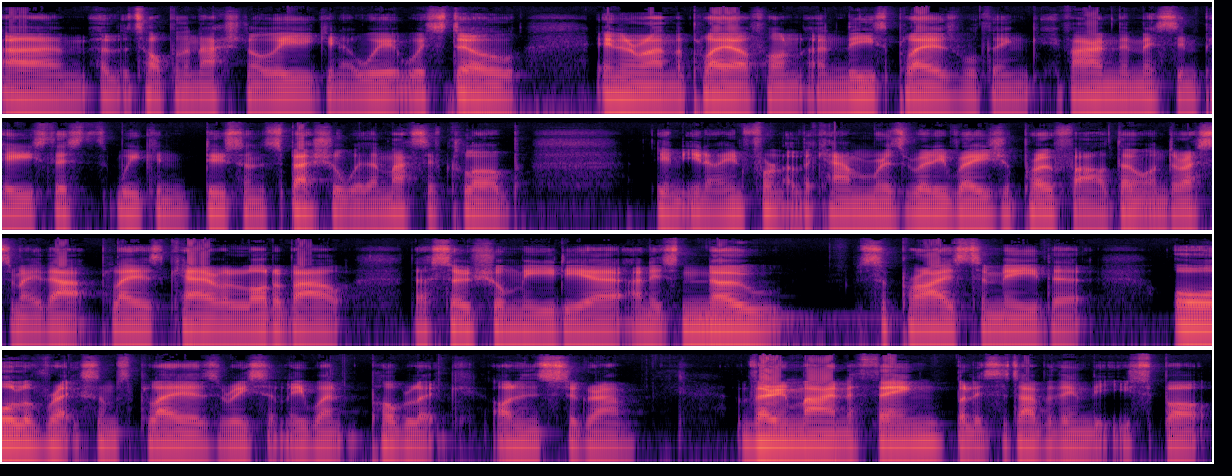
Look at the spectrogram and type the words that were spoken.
um, at the top of the National League. You know, we're, we're still in and around the playoff on, and these players will think if I'm the missing piece, this we can do something special with a massive club. In you know, in front of the cameras, really raise your profile. Don't underestimate that. Players care a lot about their social media, and it's no surprise to me that all of Wrexham's players recently went public on Instagram. Very minor thing, but it's the type of thing that you spot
